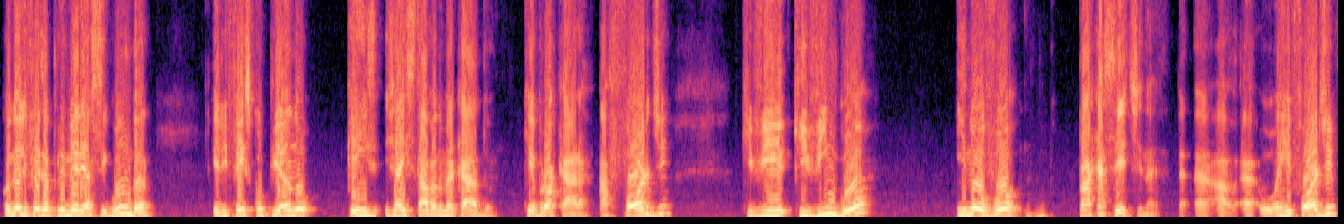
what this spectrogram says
Quando ele fez a primeira e a segunda, ele fez copiando quem já estava no mercado. Quebrou a cara. A Ford, que, vi, que vingou, inovou pra cacete, né? A, a, a, o Henry Ford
